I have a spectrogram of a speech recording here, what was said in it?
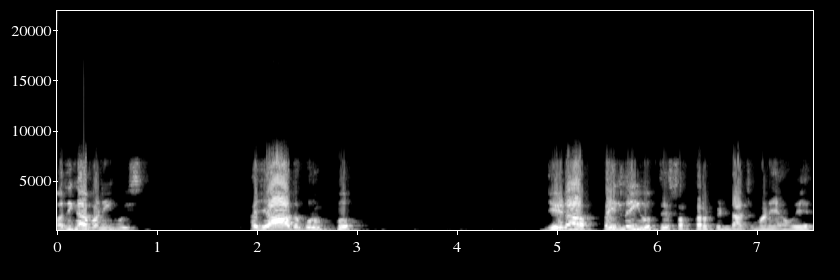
ਵਧੀਆ ਬਣੀ ਹੋਈ ਸੀ। ਆਜ਼ਾਦ ਗਰੁੱਪ, ਜਿਹੜਾ ਪਹਿਲਾਂ ਹੀ ਉੱਥੇ 70 ਪਿੰਡਾਂ 'ਚ ਬਣਿਆ ਹੋਇਆ।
